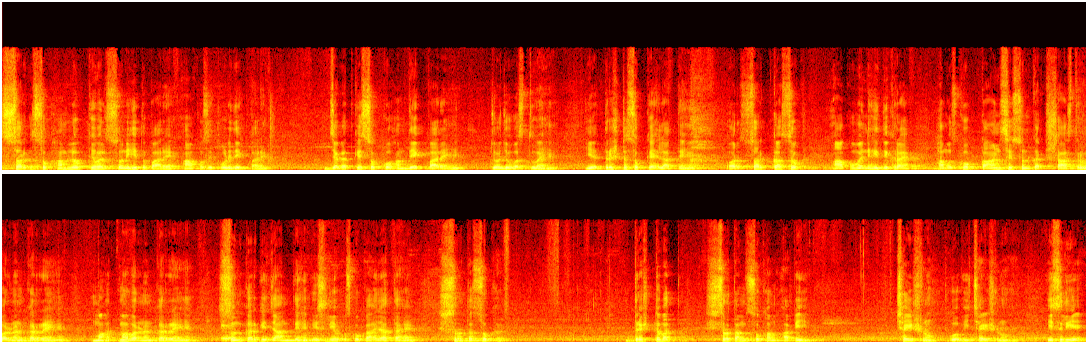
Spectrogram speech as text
स्वर्ग सुख हम लोग केवल सुन ही तो पा रहे हैं, आँखों से थोड़ी देख पा रहे हैं। जगत के सुख को हम देख पा रहे हैं जो जो वस्तुएँ हैं, ये दृष्ट सुख कहलाते हैं और स्वर्ग का सुख आँखों में नहीं दिख रहा है। हम उसको कान से सुनकर शास्त्र वर्णन कर रहे हैं, महात्मा वर्णन कर रहे हैं, सुनकर के जानते हैं, इसलिए उसको कहा जाता है श्रुत सुख। दृष्टवत श्रुतम सुखम अपि, क्षयिष्णु, वो भी क्षयिष्णु है। इसलिए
